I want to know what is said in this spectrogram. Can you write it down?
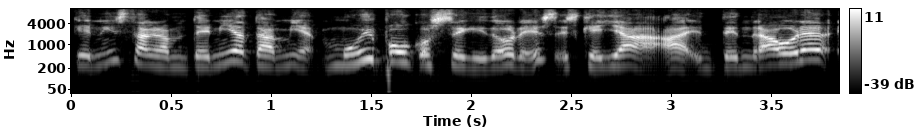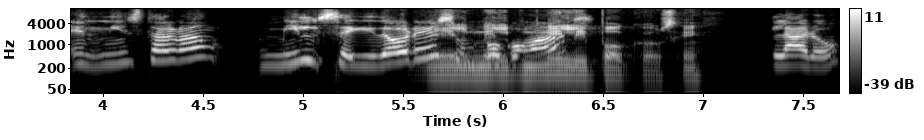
que en Instagram tenía también muy pocos seguidores, es que ya ah, tendrá ahora en Instagram mil seguidores, un poco más. Mil y pocos, sí. Claro.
